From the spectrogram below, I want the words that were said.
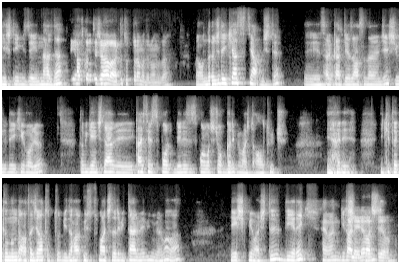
Geçtiğimiz yayınlarda. Bir hafta atacağı vardı. Tutturamadın onu da. Ondan önce de iki asist yapmıştı. Eee sarı Evet. kart cezasından önce. Şimdi de iki golü. Tabii gençler eee Kayseri Spor, Denizli Spor maçı çok garip bir maçtı. 6-3. Yani iki takımın da atacağı tuttu. Bir daha üst maçları biter mi bilmiyorum ama değişik bir maçtı diyerek hemen giriş Kaleyle yapıyoruz. başlayalım.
